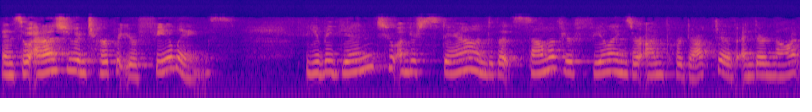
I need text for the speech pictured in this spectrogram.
And so as you interpret your feelings, you begin to understand that some of your feelings are unproductive and they're not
